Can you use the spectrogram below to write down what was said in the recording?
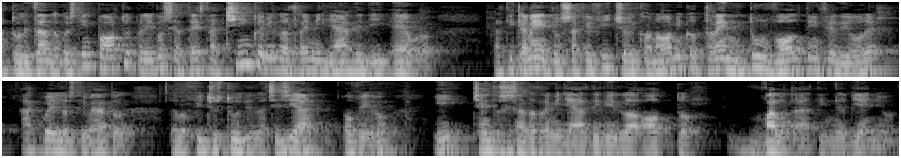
Attualizzando questo importo, il prelievo si attesta a 5,3 miliardi di euro, praticamente un sacrificio economico 31 volte inferiore a quello stimato dall'ufficio studi della CGA, ovvero i 163 miliardi,8 valutati nel biennio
